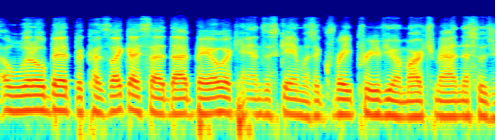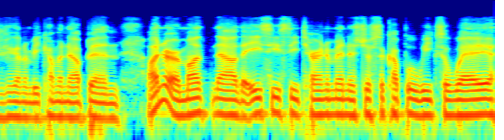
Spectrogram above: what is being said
a little bit because, like I said, that Baylor Kansas game was a great preview of March Madness, which is going to be coming up in under a month now. The ACC tournament is just a couple of weeks away,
